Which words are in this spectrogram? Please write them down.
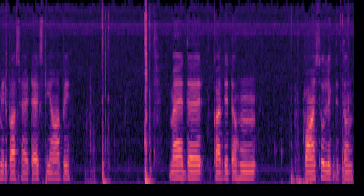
मेरे पास है टेक्स्ट यहाँ पे। मैं इधर कर देता हूँ 500 लिख देता हूँ,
